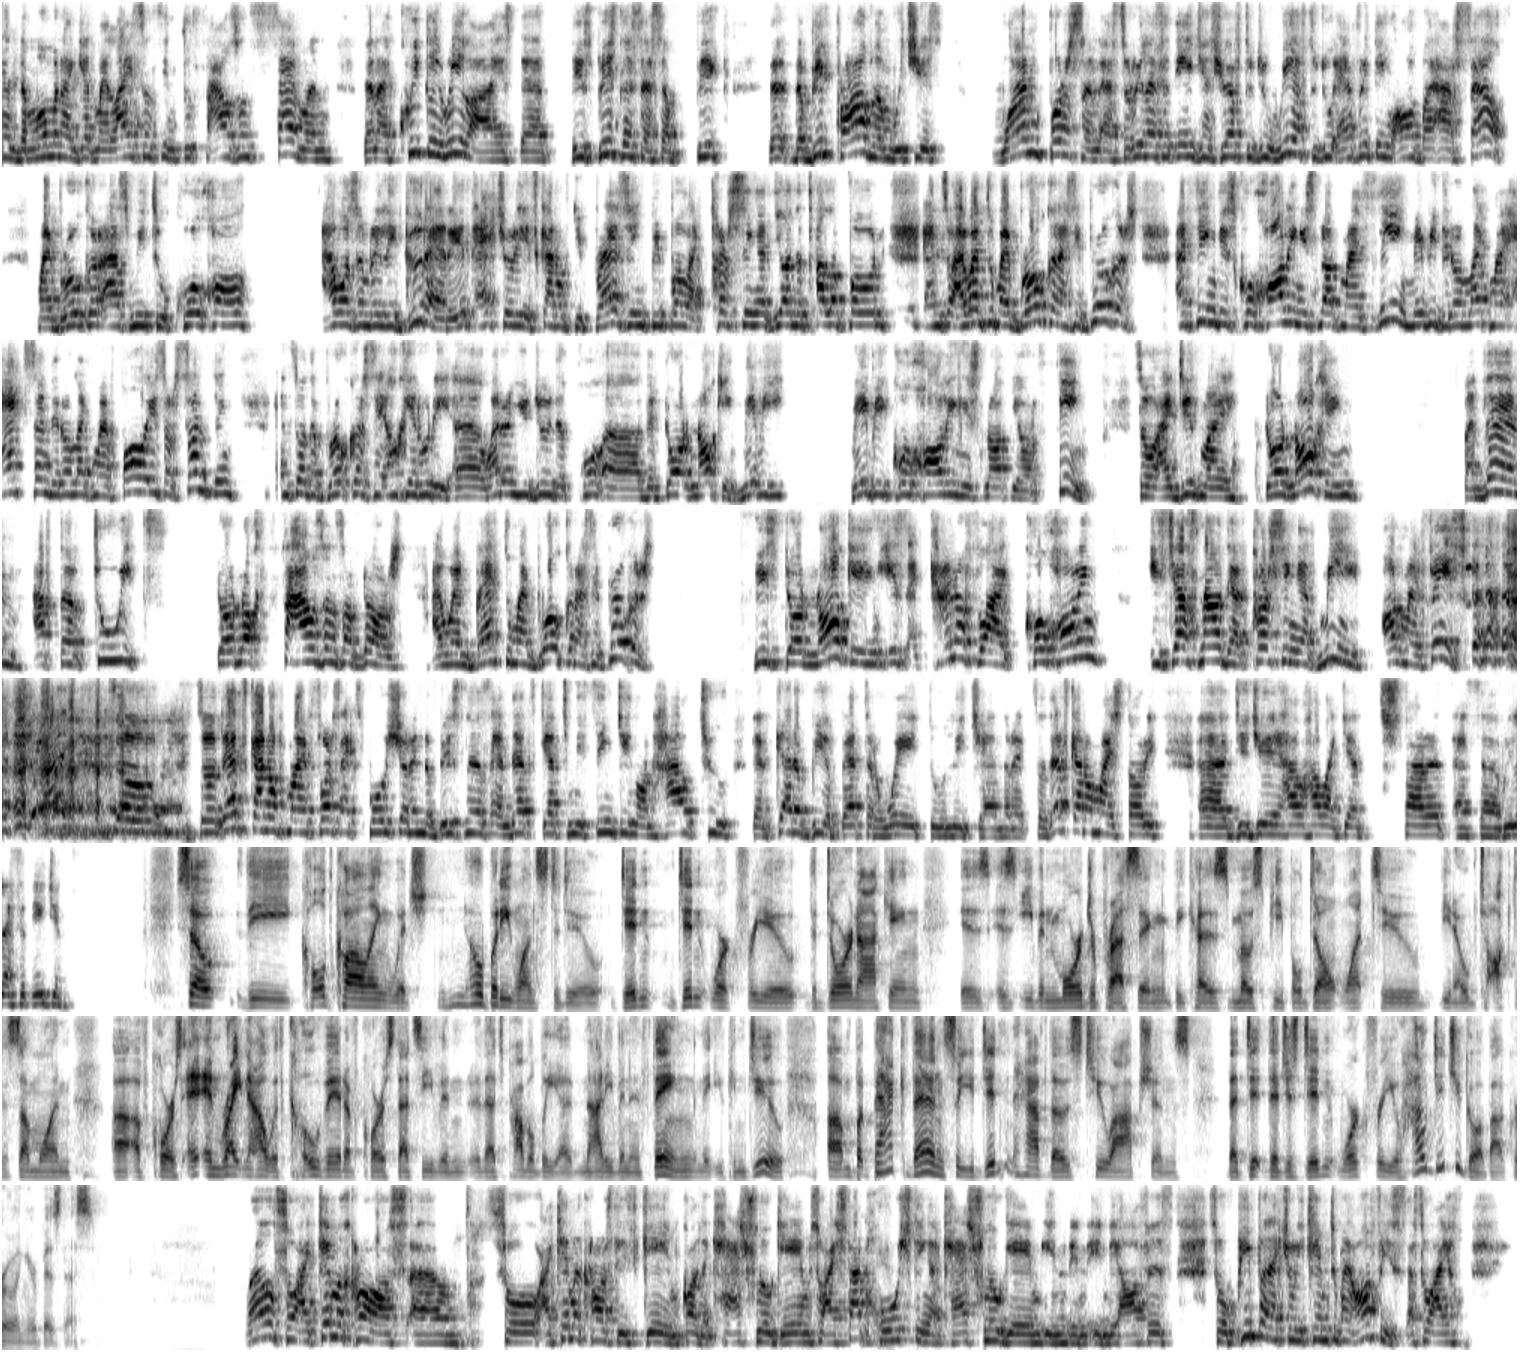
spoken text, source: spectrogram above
and the moment I get my license in 2007, then I quickly realized that this business has a big, the, the big problem, which is one person as a real estate agent, you have to do, we have to do everything all by ourselves. My broker asked me to cold call I wasn't really good at it. Actually, it's kind of depressing. People like cursing at you on the telephone. And so I went to my broker. I said, brokers, I think this cold calling is not my thing. Maybe they don't like my accent. They don't like my voice or something. And so the broker say, okay, Rudy, uh, why don't you do the call, uh, the door knocking? Maybe, maybe cold calling is not your thing. So I did my door knocking. But then after two weeks, door knocked thousands of doors. I went back to my broker. I said, brokers, this door knocking is a kind of like cold calling. It's just now they're cursing at me on my face. right? So, so that's kind of my first exposure in the business, and that gets me thinking on how to. There gotta be a better way to lead generate. So that's kind of my story, uh, DJ. How how I get started as a real estate agent. So the cold calling, which nobody wants to do, didn't didn't work for you. The door knocking is is even more depressing because most people don't want to, you know, talk to someone. Uh, of course, and, and, right now with COVID, of course, that's even that's probably a, not even a thing that you can do. Um, but back then, so you didn't have those two options that did, that just didn't work for you. How did you go about growing your business? Well, so I came across um, so I came across this game called the cash flow game. So I started hosting a cash flow game in, in, in the office. So people actually came to my office. So I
